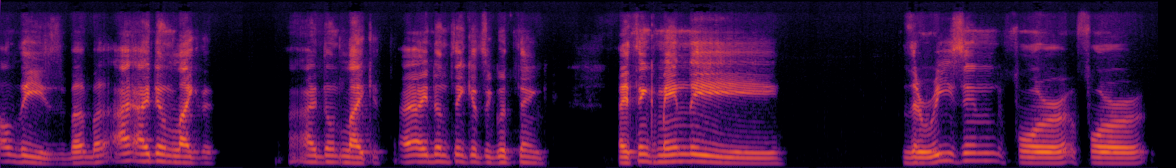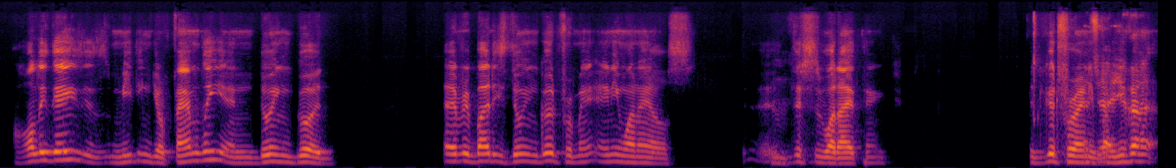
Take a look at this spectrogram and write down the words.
all these, but but I I don't like that. I don't like it. I, I don't think it's a good thing. I think mainly the reason for for holidays is meeting your family and doing good. Everybody's doing good from a- anyone else. Uh, Hmm. This is what I think. It's good for anybody. are you gonna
